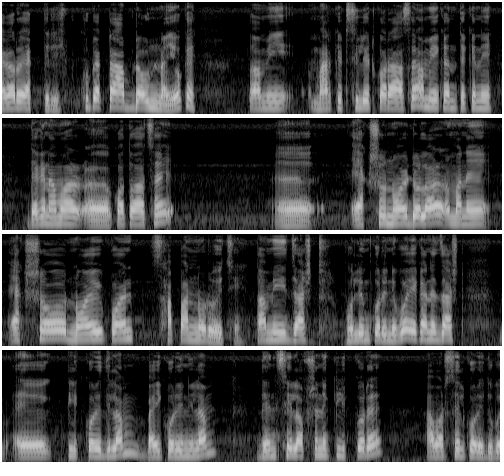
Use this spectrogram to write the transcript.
এগারো একত্রিশ। খুব একটা আপ ডাউন নাই ওকে তো আমি মার্কেট সিলেক্ট করা আছে। আমি এখান থেকে দেখেন আমার কত আছে? একশো নয় ডলার মানে একশো নয় পয়েন্ট ছাপ্পান্ন রয়েছে। তো আমি জাস্ট ভলিউম করে নিব। এখানে জাস্ট ক্লিক করে দিলাম বাই করে নিলাম দেন সেল অপশানে ক্লিক করে আবার সেল করে দেবো।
